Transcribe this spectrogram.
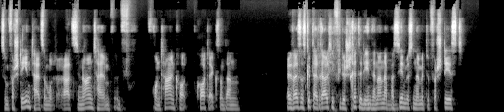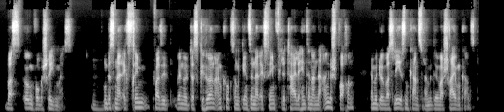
zum Verstehen Teil, zum rationalen Teil im, im frontalen Cortex und dann, ich weiß, es gibt halt relativ viele Schritte, die hintereinander mhm. passieren müssen, damit du verstehst, was irgendwo geschrieben ist. Mhm. Und das sind halt extrem, quasi, wenn du das Gehirn anguckst, und sind halt extrem viele Teile hintereinander angesprochen, damit du irgendwas lesen kannst oder damit du irgendwas schreiben kannst.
